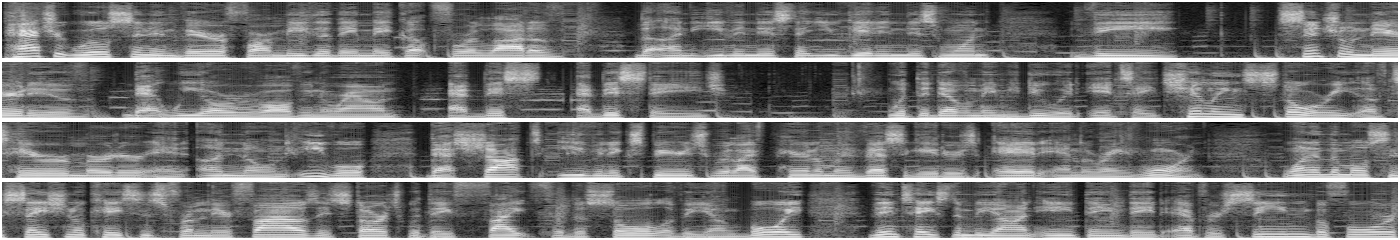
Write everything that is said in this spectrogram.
Patrick Wilson and Vera Farmiga, they make up for a lot of the unevenness that you get in this one. The central narrative that we are revolving around at this at this stage with The Devil Made Me Do It, it's a chilling story of terror, murder, and unknown evil that shocked even experienced real life paranormal investigators Ed and Lorraine Warren. One of the most sensational cases from their files, it starts with a fight for the soul of a young boy, then takes them beyond anything they'd ever seen before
